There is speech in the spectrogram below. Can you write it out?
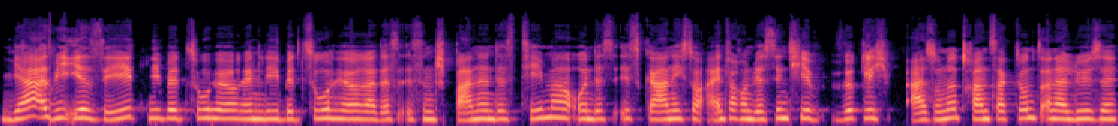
Ja, also wie ihr seht, liebe Zuhörerinnen, liebe Zuhörer, das ist ein spannendes Thema und es ist gar nicht so einfach. Und wir sind hier wirklich, also eine Transaktionsanalyse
